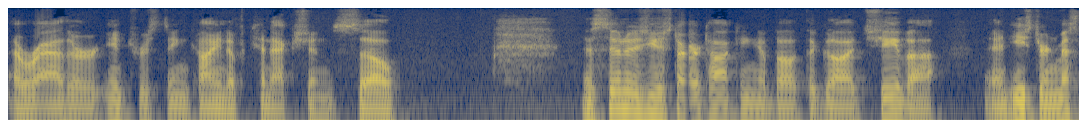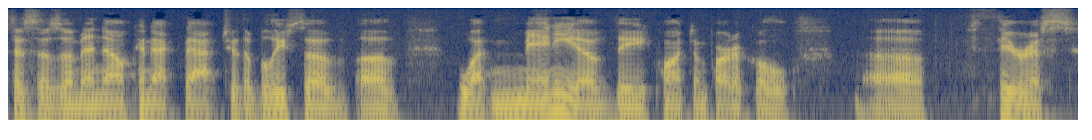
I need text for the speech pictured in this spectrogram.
a rather interesting kind of connection. So, as soon as you start talking about the god Shiva and Eastern mysticism, and now connect that to the beliefs of, of what many of the quantum particle uh, theorists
